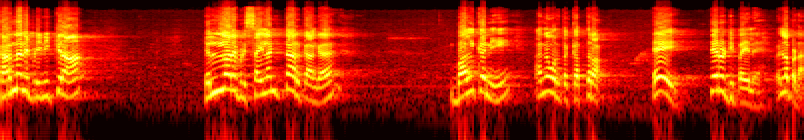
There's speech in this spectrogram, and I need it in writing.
கர்ணன் இப்படி நிக்கிறான். எல்லாரும் இப்படி சைலண்டா இருக்காங்க. பால்கனி அண்ணன் ஒருத்த கத்துறான். ஏய் தேரொட்டி பயலே வெள்ளப்படா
